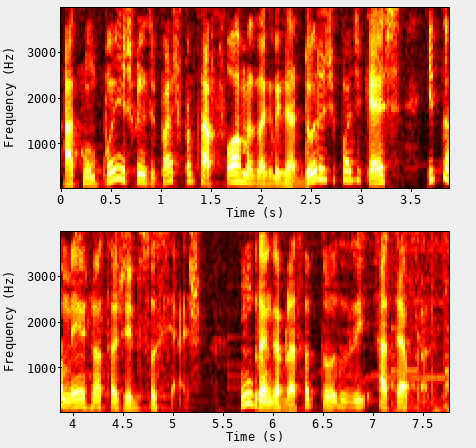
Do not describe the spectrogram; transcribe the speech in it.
acompanhe as principais plataformas agregadoras de podcast e também as nossas redes sociais. Um grande abraço a todos e até a próxima.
